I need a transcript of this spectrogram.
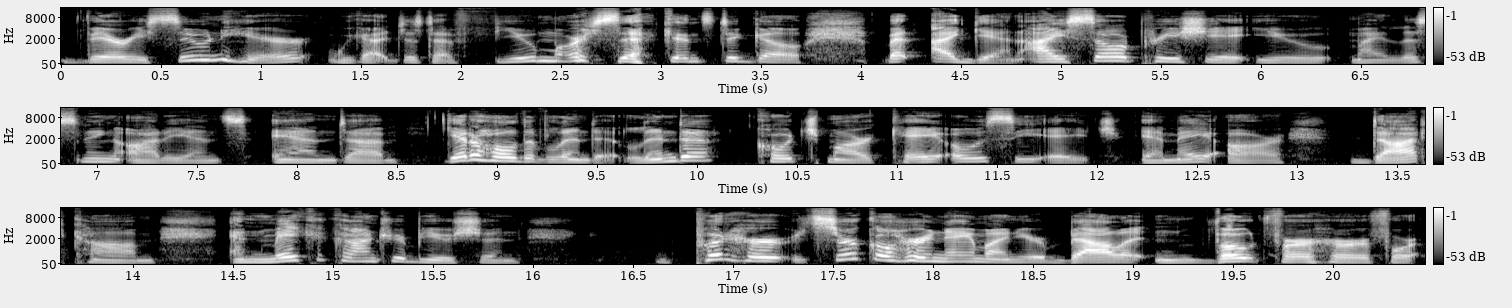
very soon here. We got just a few more seconds to go. But again, I so appreciate you, my listening audience, and um, get a hold of Linda, Linda Kochmar, K O C H M A R dot com, and make a contribution. Put her, circle her name on your ballot and vote for her for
